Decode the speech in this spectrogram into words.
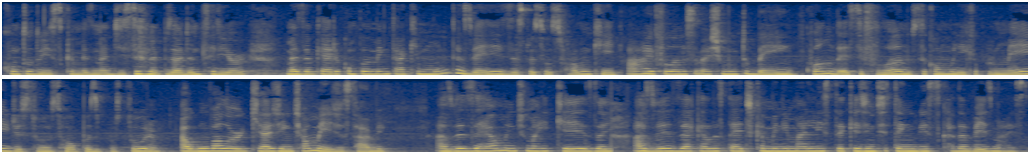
com tudo isso que eu mesma disse no episódio anterior, mas eu quero complementar que muitas vezes as pessoas falam que, ai, fulano se veste muito bem. Quando esse fulano se comunica por meio de suas roupas e postura, algum valor que a gente almeja, sabe? Às vezes é realmente uma riqueza, às vezes é aquela estética minimalista que a gente tem visto cada vez mais.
